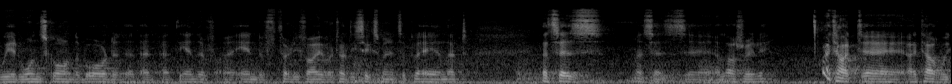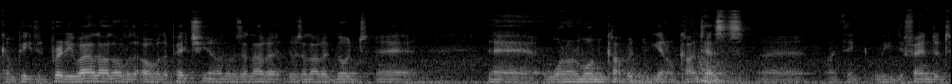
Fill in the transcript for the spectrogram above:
we had one score on the board at, at, at the end of uh, end of 35 or 36 minutes of play, and that that says that says uh, a lot, really. I thought uh, I thought we competed pretty well all over the over the pitch. You know, there was a lot of there was a lot of good uh, uh, one-on-one you know contests. Uh, I think we defended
